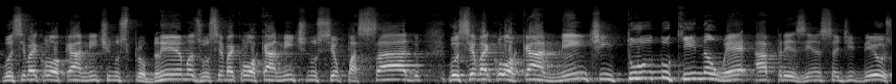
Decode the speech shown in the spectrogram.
você vai colocar a mente nos problemas, você vai colocar a mente no seu passado, você vai colocar a mente em tudo que não é a presença de Deus.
